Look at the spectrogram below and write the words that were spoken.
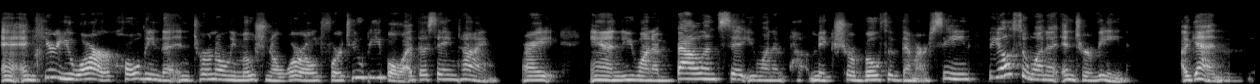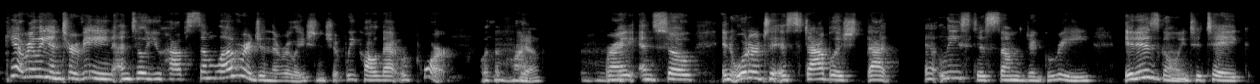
And, and here you are holding the internal emotional world for two people at the same time, right? And you want to balance it, you want to make sure both of them are seen, but you also want to intervene. Again, you can't really intervene until you have some leverage in the relationship. We call that rapport with a client Yeah. Mhm. right? And so, in order to establish that, at least to some degree, it is going to take,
